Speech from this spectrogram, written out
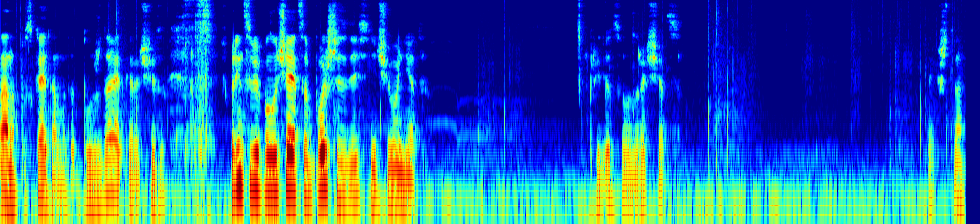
Ладно, пускай там этот блуждает, короче. В принципе, получается, больше здесь ничего нет. Придется возвращаться. Так что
